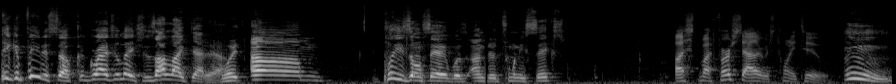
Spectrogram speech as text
He can feed himself. Congratulations. I like that. Yeah. What- Um, please don't say it was under 26. I s my first salary was 22. Mm.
